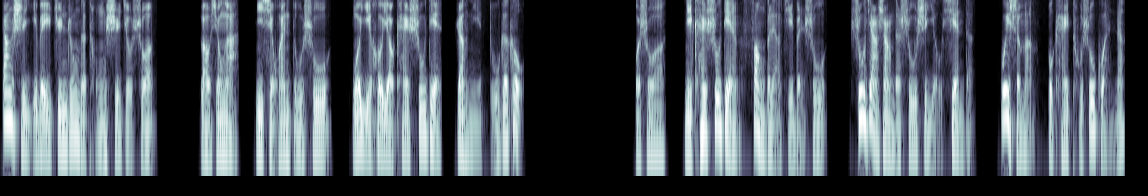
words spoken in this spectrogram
当时一位军中的同事就说：“老兄啊，你喜欢读书，我以后要开书店，让你读个够。”我说：“你开书店放不了几本书，书架上的书是有限的，为什么不开图书馆呢？”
